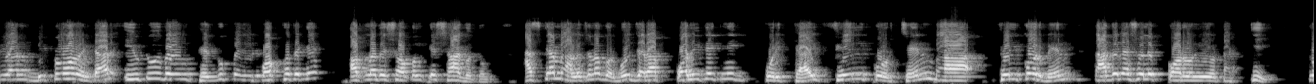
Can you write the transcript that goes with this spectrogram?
প্রিয়ান ডিপ্লোমেন্টার ইউটিউব এবং ফেসবুক পেজের পক্ষ থেকে আপনাদের সকলকে স্বাগতম। আজকে আমরা আলোচনা করব যারা পলিটেকনিক পরীক্ষায় ফেল করছেন বা ফেল করবেন, তাদের আসলে করণীয়টা কি? তো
